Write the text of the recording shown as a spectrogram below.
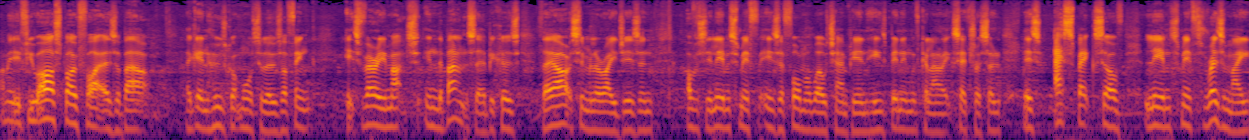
I mean, if you ask both fighters about again who's got more to lose, I think it's very much in the balance there because they are at similar ages and obviously Liam Smith is a former world champion. He's been in with Canelo etc so there's aspects of Liam Smith's resume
